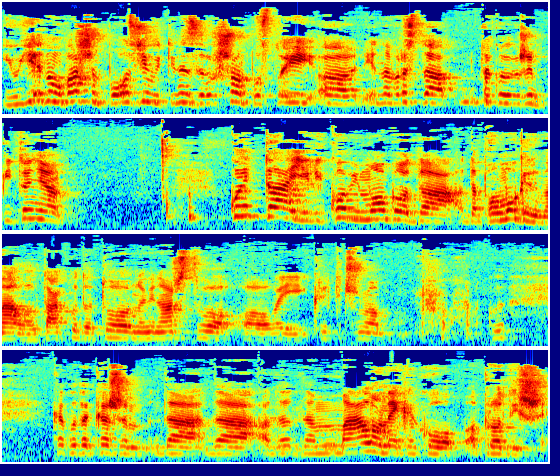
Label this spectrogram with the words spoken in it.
I u jednom vašem pozivu, i time završavam, postoji uh, jedna vrsta, tako da kažem, pitanja ko je taj ili ko bi mogao da, da pomogne malo, tako da to novinarstvo ovaj, kritično, kako da kažem, da, da, da, da malo nekako prodiše.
